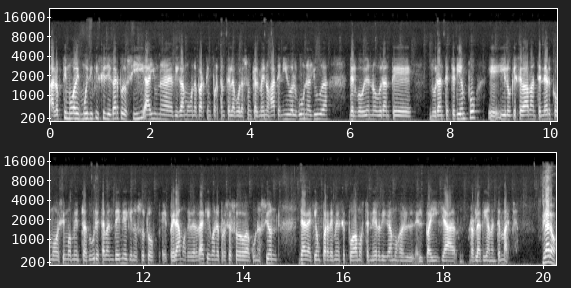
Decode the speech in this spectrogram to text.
al óptimo es muy difícil llegar, pero sí hay una, digamos, una parte importante de la población que al menos ha tenido alguna ayuda del gobierno durante durante este tiempo eh, y lo que se va a mantener, como decimos, mientras dure esta pandemia, que nosotros esperamos de verdad que con el proceso de vacunación ya de aquí a un par de meses podamos tener, digamos, el, país ya relativamente en marcha. Claro.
